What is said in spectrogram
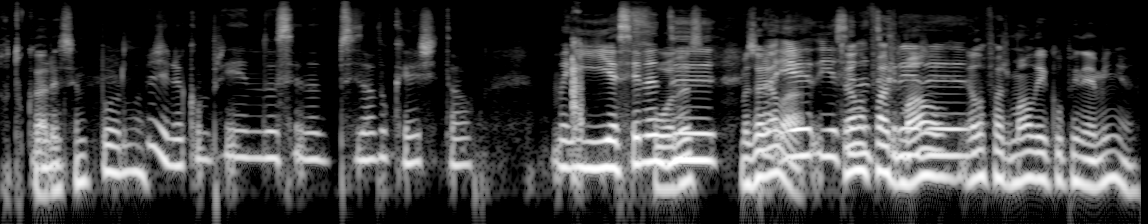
Retocar Não. é sempre borla. Imagina, eu compreendo a cena de precisar do cash e tal. Mas, e a cena de. Ah. Mas olha Não, lá, e a- e a então ela faz querer, mal, eh, ela faz mal e a culpa ainda é minha.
